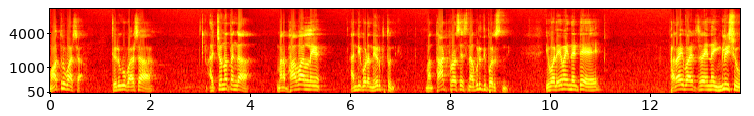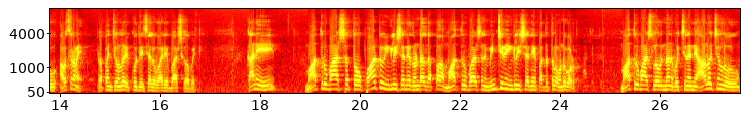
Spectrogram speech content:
మాతృభాష. తెలుగు భాష అత్యున్నతంగా మన భావాలని అన్నీ కూడా నేర్పుతుంది. మన థాట్ ప్రాసెస్ని అభివృద్ధి పరుస్తుంది. ఇవాళ ఏమైందంటే పరాయి భాష అయిన ఇంగ్లీషు అవసరమే. ప్రపంచంలో ఎక్కువ దేశాలు వాడే భాష కాబట్టి. కానీ మాతృభాషతో పాటు ఇంగ్లీష్ అనేది ఉండాలి తప్ప మాతృభాషను మించిన ఇంగ్లీష్ అనే పద్ధతిలో ఉండకూడదు. మాతృభాషలో ఉన్న వచ్చినన్ని ఆలోచనలు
